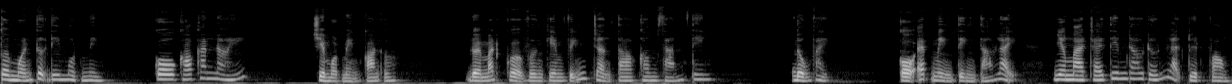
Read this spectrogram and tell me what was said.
tôi muốn tự đi một mình. Cô khó khăn nói. Chỉ một mình con ư? Đôi mắt của Vương Kim Vĩnh trợn to không dám tin. Đúng vậy. Cô ép mình tỉnh táo lại, nhưng mà trái tim đau đớn lại tuyệt vọng,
